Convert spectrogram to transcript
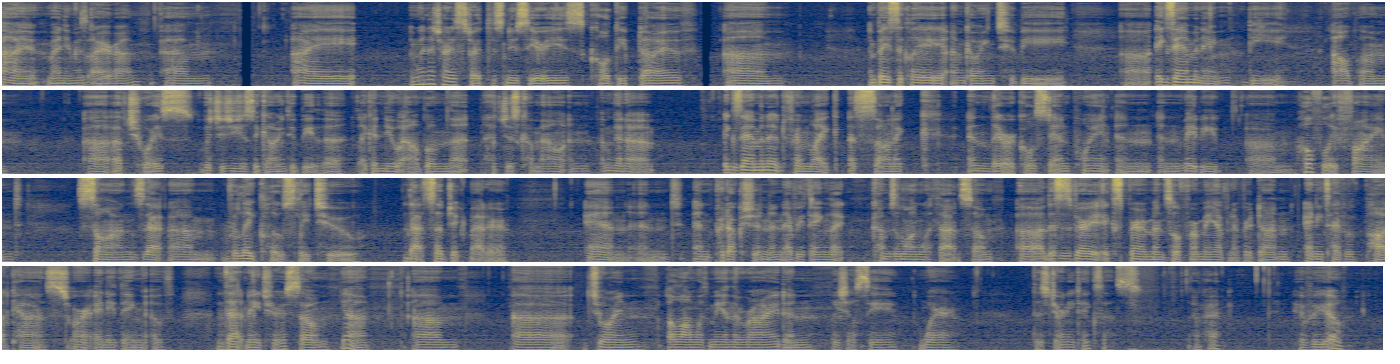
Hi, my name is Ira. Um, I am going to try to start this new series called Deep Dive. Um, and basically, I'm going to be uh, examining the album uh, of choice, which is usually going to be the like a new album that had just come out, and I'm gonna examine it from like a sonic and lyrical standpoint, and and maybe um, hopefully find songs that um, relate closely to that subject matter and and and production and everything that comes along with that. So uh, this is very experimental for me. I've never done any type of podcast or anything of that nature. So yeah, um, uh, join along with me in the ride, and we shall see where this journey takes us. Okay, here we go.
